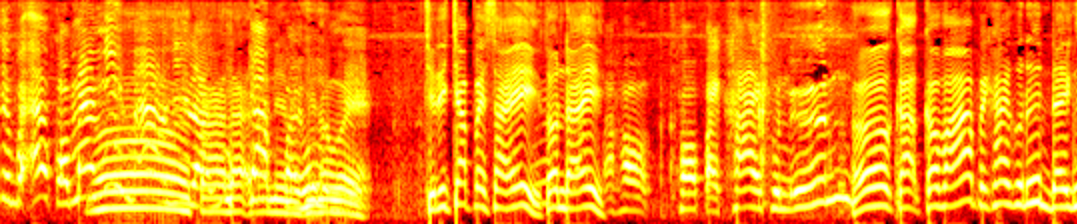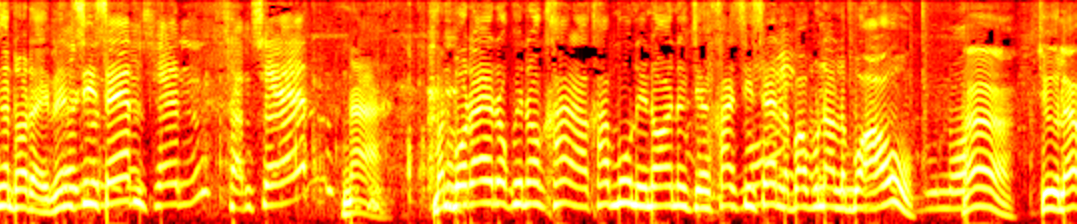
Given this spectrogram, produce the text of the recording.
จะมาเอาก็แม่มีมาเอานี่แหละตายลูละกจับนี่ไปๆหุ่พี่นน้องเอ้ยนี่จะได้จับไปใส่ตอนใดแล้วเขาพอไปค่ายคนอื่น เออกะกะว่าไปค่ายคนอื่นได้เงินเท่าใดเงิน4แสนเซนสามเซนน่ะมันบ่ได้หรอกพี่น้องค่าค่าหมู่น้อยๆหนึงจะค่าย4แสนแล้วบ่าวบุญนั้นแล้วบ่เอาเออชื่อแล้ว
